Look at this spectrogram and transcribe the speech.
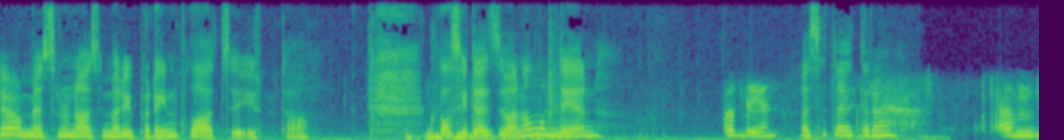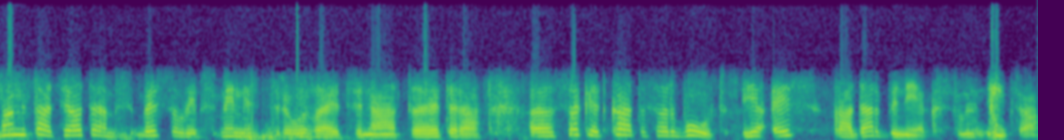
jā, mēs runāsim arī par inflāciju. Tā. Klausītājs zvana, labdien! Labdien! Esat ēterā? Um, man ir tāds jautājums, veselības ministru uzaicināt ēterā. Uh, sakiet, kā tas var būt, ja es kā darbinieks slimnīcā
